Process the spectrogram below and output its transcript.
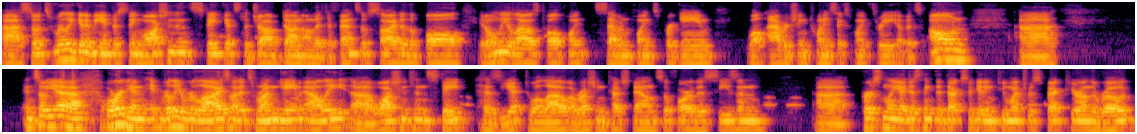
Uh, so it's really going to be interesting. Washington State gets the job done on the defensive side of the ball. It only allows 12.7 points per game while averaging 26.3 of its own. Uh, and so, yeah, Oregon, it really relies on its run game, Ali. Uh, Washington State has yet to allow a rushing touchdown so far this season. Uh, personally, I just think the Ducks are getting too much respect here on the road.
